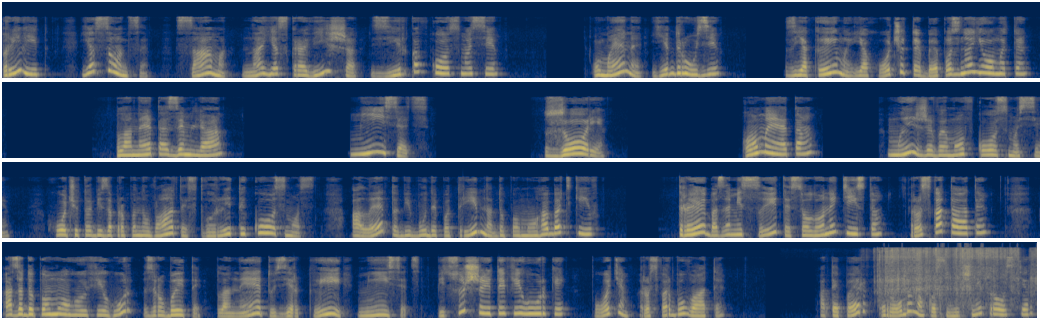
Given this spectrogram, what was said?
Привіт! Я сонце, сама найяскравіша зірка в космосі. У мене є друзі, з якими я хочу тебе познайомити. Планета Земля, місяць, зорі, комета. Ми живемо в космосі. Хочу тобі запропонувати створити космос, але тобі буде потрібна допомога батьків. Треба замісити солоне тісто, розкатати, а за допомогою фігур зробити планету, зірки, місяць, підсушити фігурки, потім розфарбувати. А тепер робимо космічний простір.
